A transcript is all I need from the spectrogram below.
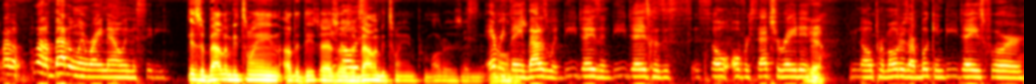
a lot of, a lot of battling right now in the city. Is it battling between other DJs You know, or it's- is it battling between promoters and It's and everything owners? battles with DJs and DJs because it's it's so oversaturated. yeah, you know, promoters are booking DJs for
